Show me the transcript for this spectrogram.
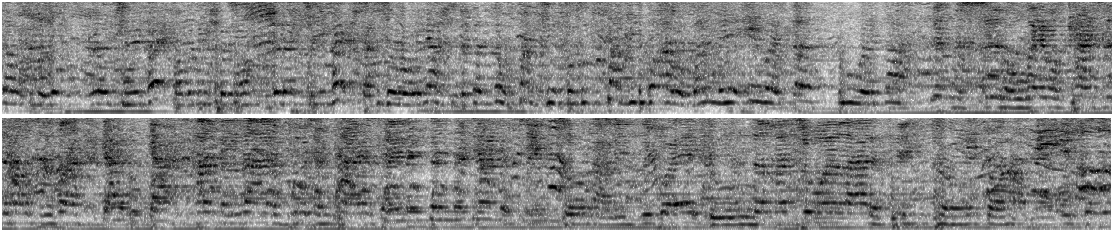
让我真的拥挤的人群，穿过这个水冲洗的人群，感受所有亮起的灯，在我上期的时候就是站立的关爱我们，你因为灯不会在。任何时候为我开始好释怀，该不该还没来的不想猜，谁能真的看得清楚？哪里是归宿？怎么出未来的拼凑？做好每一步。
